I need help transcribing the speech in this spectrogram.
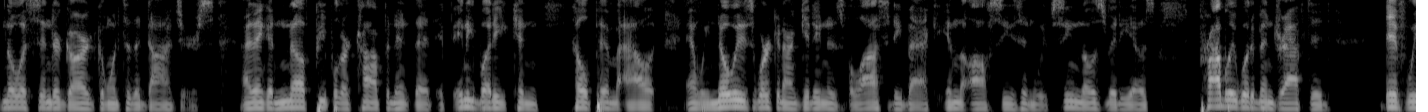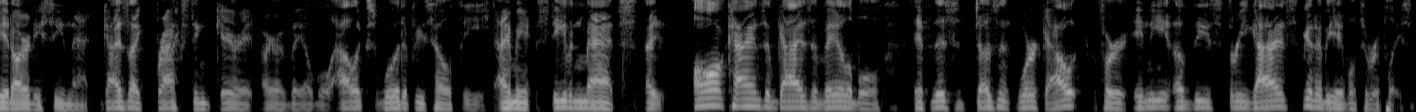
Noah Syndergaard going to the Dodgers. I think enough people are confident that if anybody can help him out, and we know he's working on getting his velocity back in the offseason, we've seen those videos, probably would have been drafted if we had already seen that. Guys like Braxton Garrett are available. Alex Wood, if he's healthy. I mean, Steven Matz, I, all kinds of guys available. If this doesn't work out for any of these three guys, we're going to be able to replace them.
